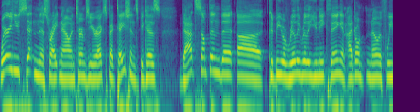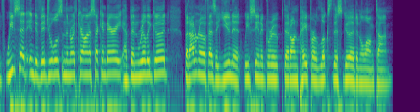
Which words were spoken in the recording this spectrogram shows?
where are you setting this right now in terms of your expectations? Because that's something that uh, could be a really really unique thing. And I don't know if we've we've said individuals in the North Carolina secondary have been really good, but I don't know if as a unit we've seen a group that on paper looks this good in a long time.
